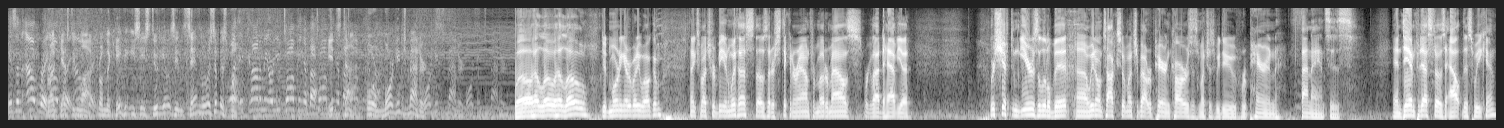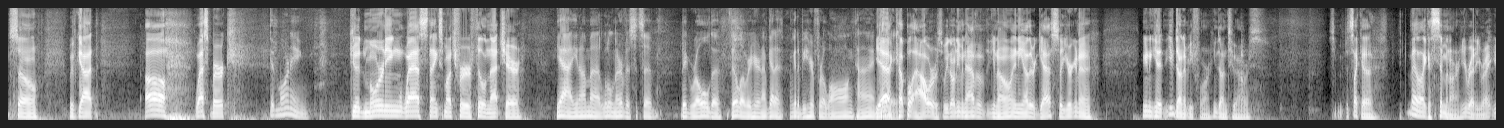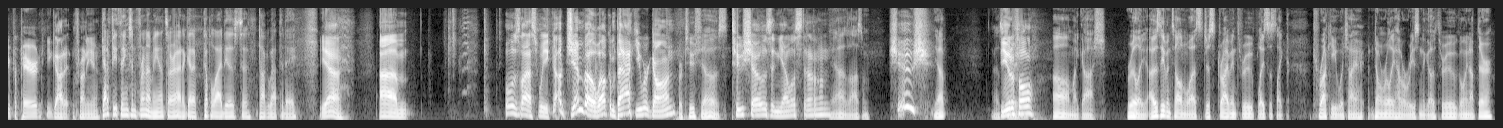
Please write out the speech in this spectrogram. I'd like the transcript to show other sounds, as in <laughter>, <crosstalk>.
is an outrage. Broadcasting Outrage. live Outrage. from the KVEC studios in San Luis Obispo. What economy are you talking about? Talking It's about. time for Mortgage Matters. Well, hello, hello. Good morning, everybody. Welcome. Thanks much for being with us. Those that are sticking around for Motor Mouths, we're glad to have you. We're shifting gears a little bit. Uh, we don't talk so much about repairing cars as much as we do repairing finances. And Dan Podesto's out this weekend, so we've got oh Wes Burke. Good morning. Good morning, Wes. Thanks much for filling that chair. Yeah, you know I'm a little nervous. It's a big role to fill over here, and I've got to I've got to be here for a long time. Yeah, today. a couple hours. We don't even have a, you know any other guests, so you're gonna you're gonna get. You've done it before. You've done two hours. It's, it's like a like a seminar. You're ready, right? You're prepared. You got it in front of you. Got a few things in front of me. That's all right. I got a couple ideas to talk about today. Yeah. Um. What was last week? Oh, Jimbo, welcome back. You were gone. for two shows. Two shows in Yellowstone. Yeah, it was awesome. Shoosh. Yep. That was Beautiful. great. Oh my gosh. Really. I was even telling Wes just driving through places like Truckee, which I don't really have a reason to go through going up there.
